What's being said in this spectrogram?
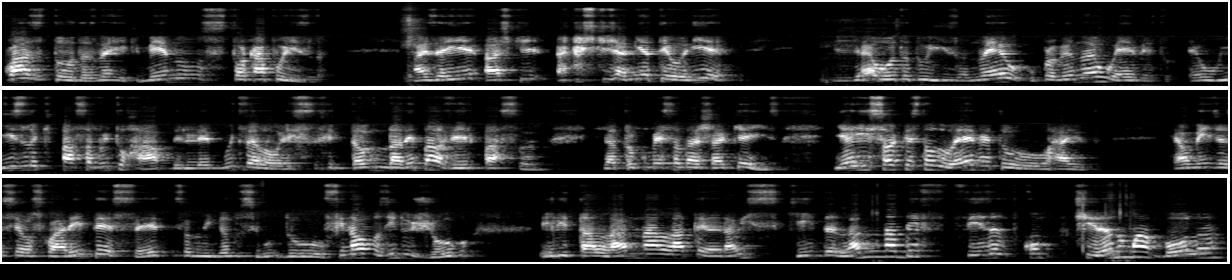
Quase todas, né, Rick? Menos tocar pro Isla. Mas aí, acho que, acho que já a minha teoria já é outra do Isla. Não é, o problema não é o Everton, é o Isla que passa muito rápido, ele é muito veloz. Então não dá nem para ver ele passando. Já tô começando a achar que é isso. E aí, só a questão do Everton, Railton, realmente, assim, aos 47, se eu não me engano, do, segundo, do finalzinho do jogo, ele tá lá na lateral esquerda, lá na defesa, com, tirando uma bola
